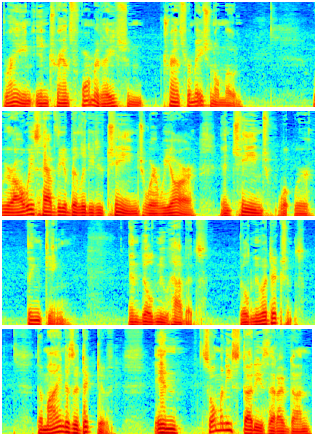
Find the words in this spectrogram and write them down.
brain in transformation transformational mode. We always have the ability to change where we are and change what we're thinking and build new habits, build new addictions. The mind is addictive. In so many studies that I've done,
